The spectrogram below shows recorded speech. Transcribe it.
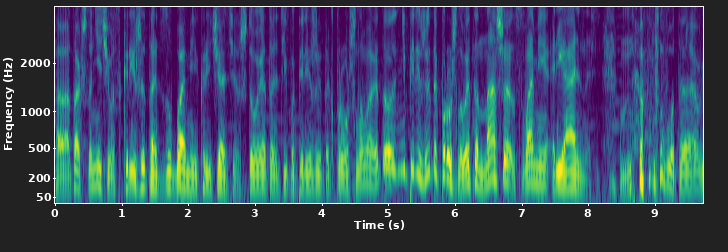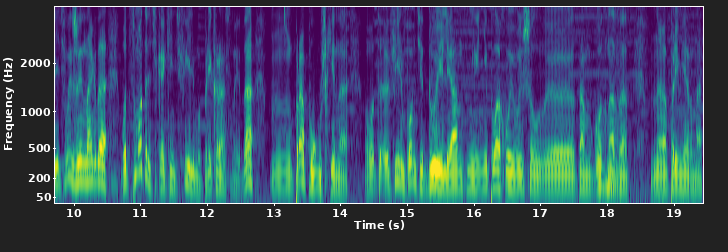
так что нечего скрежетать зубами и кричать, что это типа пережиток прошлого. Это не пережиток прошлого, это наша с вами реальность. Вот, э, ведь вы же иногда вот смотрите какие-нибудь фильмы прекрасные, да, про Пушкина. Вот э, фильм, помните, «Дуэлянт» не- неплохой вышел э, там год назад э, примерно.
